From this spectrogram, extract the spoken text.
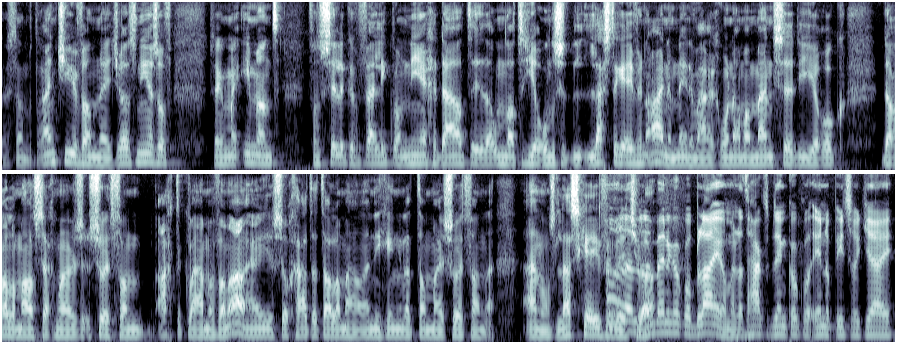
we staan op het randje hiervan, weet je wel. Het is niet alsof, zeg maar, iemand van Silicon Valley kwam neergedaald eh, om dat hier ons les te geven in Arnhem. Nee, er waren gewoon allemaal mensen die hier ook daar allemaal, zeg maar, een soort van achterkwamen van, ah, oh, zo gaat het allemaal. En die gingen dat dan maar een soort van aan ons lesgeven, oh, weet je wel. Daar ben ik ook wel blij om. En dat haakt denk ik ook wel in op iets wat jij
